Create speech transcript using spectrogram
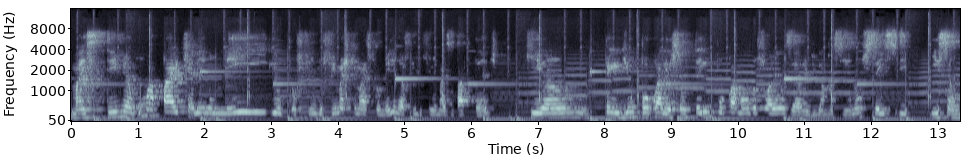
mas teve alguma parte ali no meio pro fim do filme, acho que mais pro meio, né, o fim do filme é mais impactante, que eu perdi um pouco ali, eu soltei um pouco a mão do Florian Zeller, digamos assim, eu não sei se isso é um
